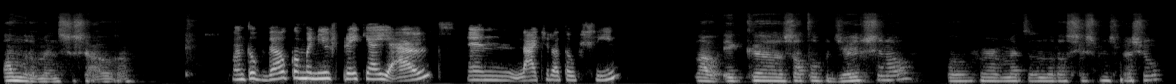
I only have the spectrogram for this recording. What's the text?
andere mensen's aura. Want op welke manier spreek jij je uit? En laat je dat ook zien? Nou, ik eh, zat op het jeugdjournaal over met een racisme special.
